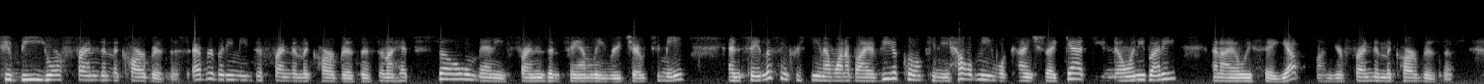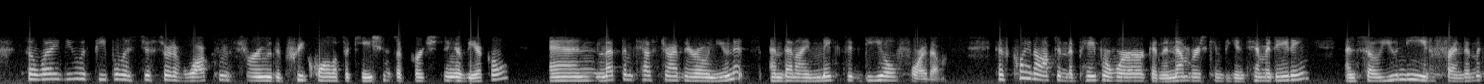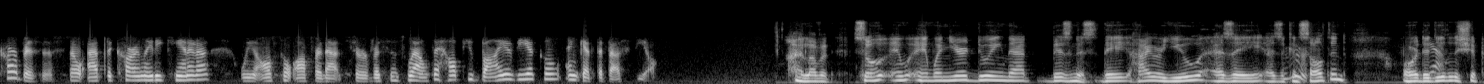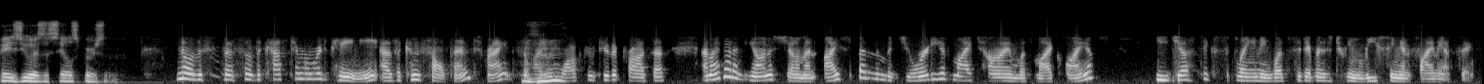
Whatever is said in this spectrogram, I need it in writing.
to be your friend in the car business. Everybody needs a friend in the car business, and I had so many friends and family reach out to me and say, "Listen, Christine, I want to buy a vehicle. Can you help me? What kind should I get? Do you know anybody?" And I always say, "Yep, I'm your friend in the car business." So what I do with people is just sort of walk them through the pre-qualifications of purchasing a vehicle and let them test drive their own units, and then I make the deal for them because quite often the paperwork and the numbers can be intimidating. And so you need a friend in the car business. So at the Car Lady Canada, we also offer that service as well to help you buy a vehicle and get the best deal. I love it. So, and when you're doing that business, they hire you as a as a mm-hmm. consultant, or the yeah. dealership pays you as a salesperson. No, the, the, so the customer would pay me as a consultant, right? So mm-hmm. I would mm-hmm. walk them through the process. And I got to be honest, gentlemen, I spend the majority of my time with my clients just explaining what's the difference between leasing and financing.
